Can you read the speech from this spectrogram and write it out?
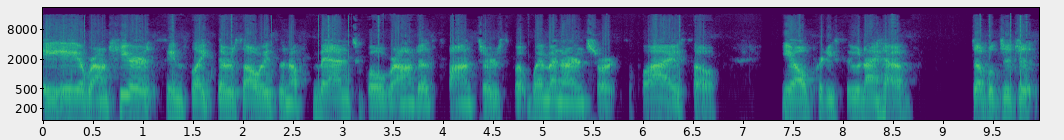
AA around here, it seems like there's always enough men to go around as sponsors, but women are in short supply. So, you know, pretty soon I have double digit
